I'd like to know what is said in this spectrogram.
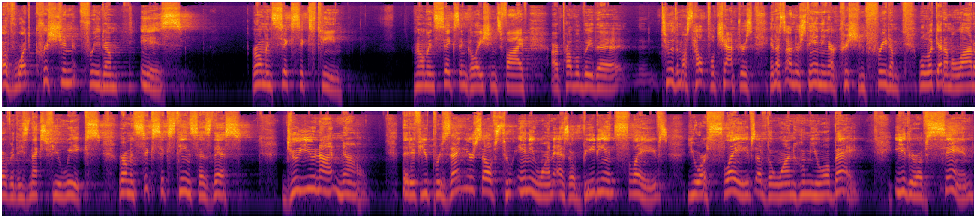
of what Christian freedom is. Romans 6 16. Romans 6 and Galatians 5 are probably the two of the most helpful chapters in us understanding our Christian freedom. We'll look at them a lot over these next few weeks. Romans 6 16 says this Do you not know that if you present yourselves to anyone as obedient slaves, you are slaves of the one whom you obey? Either of sin,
